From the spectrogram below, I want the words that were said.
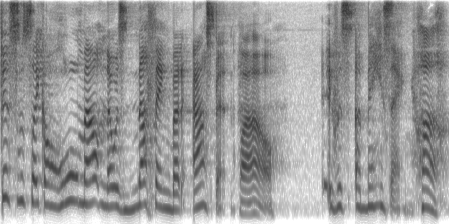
This was like a whole mountain that was nothing but aspen. Wow. It was amazing. Huh.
